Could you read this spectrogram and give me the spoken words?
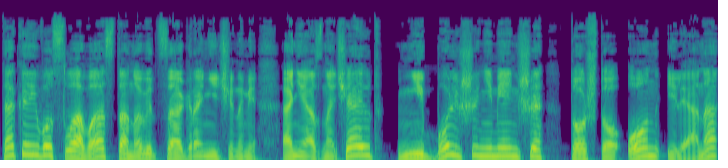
так и его слова становятся ограниченными. Они означают ни больше, ни меньше то, что он или она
